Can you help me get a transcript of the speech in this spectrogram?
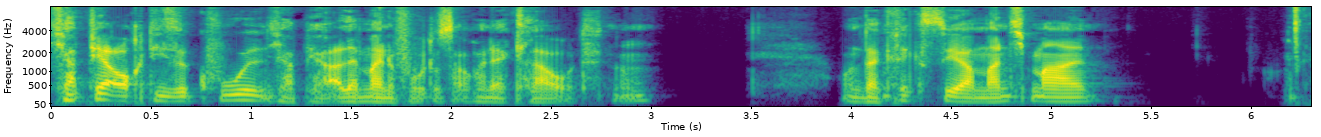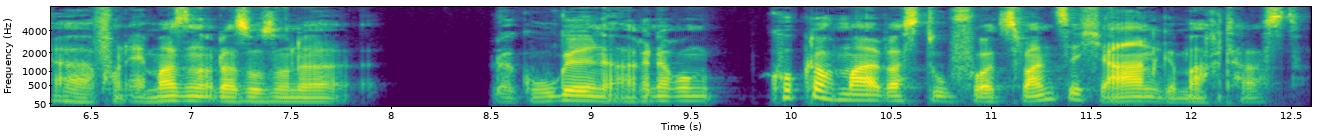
Ich habe ja auch diese coolen, ich habe ja alle meine Fotos auch in der Cloud. Ne? Und dann kriegst du ja manchmal äh, von Amazon oder so so eine, oder Google eine Erinnerung. Guck doch mal, was du vor 20 Jahren gemacht hast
